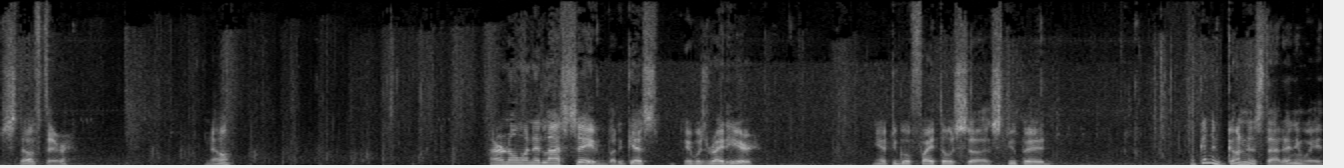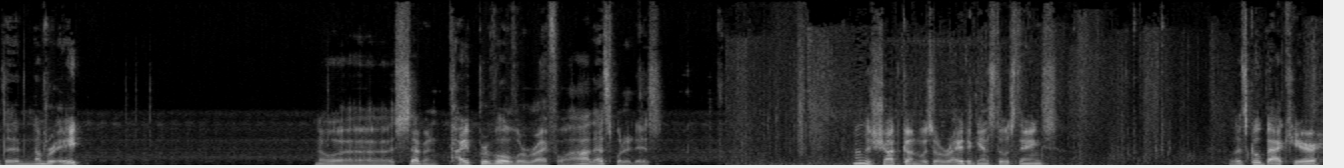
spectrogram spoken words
stuff there. No? I don't know when it last saved, but I guess it was right here. You have to go fight those uh, stupid... What kind of gun is that anyway? The number 8? No, uh, 7. Pipe revolver rifle. Ah, that's what it is. Well, the shotgun was alright against those things. Let's go back here.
